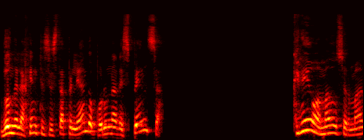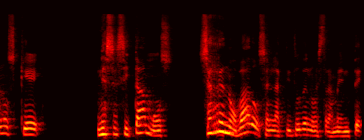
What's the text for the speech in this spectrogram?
donde la gente se está peleando por una despensa. Creo, amados hermanos, que necesitamos ser renovados en la actitud de nuestra mente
